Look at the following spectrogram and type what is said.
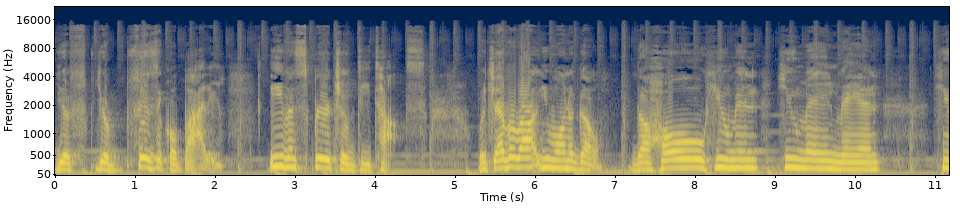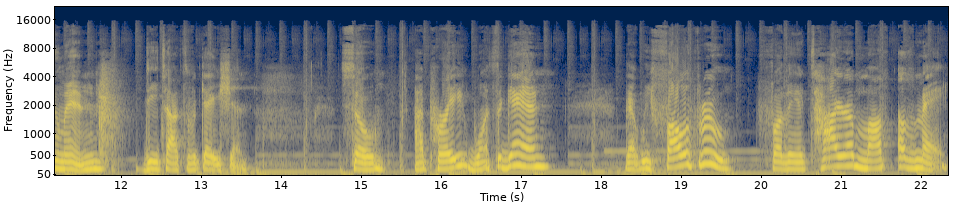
your your physical body, even spiritual detox. Whichever route you want to go. The whole human humane man human detoxification. So, I pray once again that we follow through for the entire month of May.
